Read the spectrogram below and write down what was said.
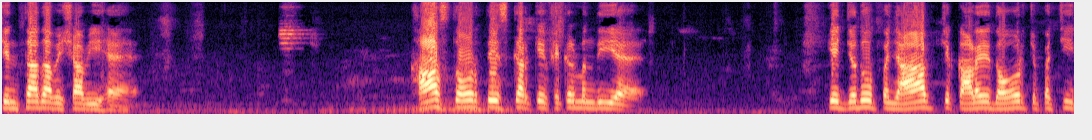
ਚਿੰਤਾ ਦਾ ਵਿਸ਼ਾ ਵੀ ਹੈ। ਖਾਸ ਤੌਰ ਤੇ ਇਸ ਕਰਕੇ ਫਿਕਰਮੰਦੀ ਹੈ ਕਿ ਜਦੋਂ ਪੰਜਾਬ 'ਚ ਕਾਲੇ ਦੌਰ 'ਚ 25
